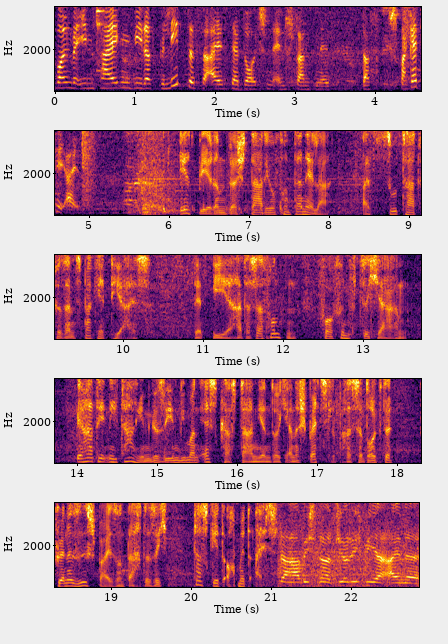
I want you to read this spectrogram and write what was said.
wollen wir Ihnen zeigen, wie das beliebteste Eis der Deutschen entstanden ist. Das Spaghetti-Eis. Erdbeeren wäscht Dario Fontanella als Zutat für sein Spaghetti-Eis. Denn er hat es erfunden, vor 50 Jahren. Er hatte in Italien gesehen, wie man Esskastanien durch eine Spätzlepresse drückte für eine Süßspeise und dachte sich, das geht auch mit Eis. Da habe ich natürlich mir eine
